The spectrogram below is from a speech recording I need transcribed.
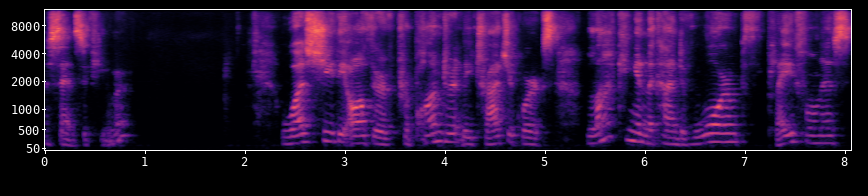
a sense of humor? Was she the author of preponderantly tragic works, lacking in the kind of warmth, playfulness,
